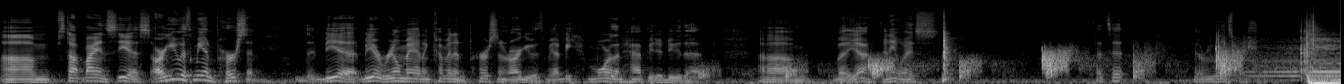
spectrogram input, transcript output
Um, stop by and see us. Argue with me in person. Be a be a real man and come in in person and argue with me. I'd be more than happy to do that. Um, but yeah, anyways, that's it. Everyone special.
